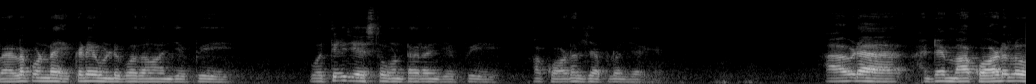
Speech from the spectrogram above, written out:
వెళ్ళకుండా ఇక్కడే ఉండిపోదాం అని చెప్పి ఒత్తిడి చేస్తూ ఉంటారని చెప్పి మా కోడలు చెప్పడం జరిగింది. ఆవిడ అంటే మా కోడలు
